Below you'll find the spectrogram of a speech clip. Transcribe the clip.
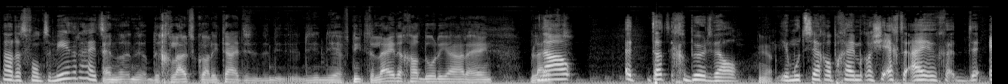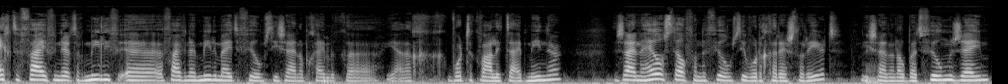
Nou, dat vond de meerderheid. En de, de geluidskwaliteit die, heeft niet te lijden gehad door de jaren heen. Blijft. Nou, het, dat gebeurt wel. Ja. Je moet zeggen op een gegeven moment, als je echt de, eigen, de echte 35 mm, eh, 35 mm films, die zijn op een gegeven moment, eh, ja, dan wordt de kwaliteit minder. Er zijn een heel stel van de films die worden gerestaureerd. Die Ja. zijn dan ook bij het filmmuseum.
